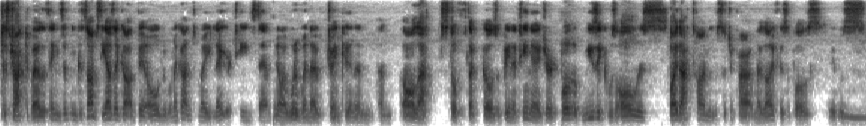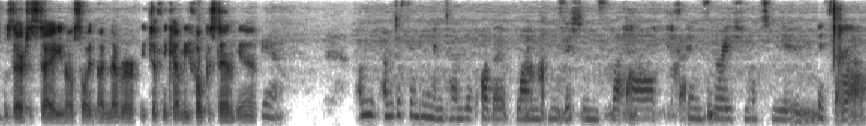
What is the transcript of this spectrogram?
distracted by other things. I mean, because obviously, as I got a bit older, when I got into my later teens, then you know, I would have went out drinking and, and all that stuff that goes with being a teenager. But music was always by that time it was such a part of my life. I suppose it was was there to stay. You know, so I, I never it definitely kept me focused in. Yeah. Yeah. I'm, I'm just thinking in terms of other blind musicians that are inspirational to you, if there are.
